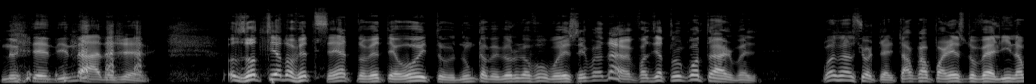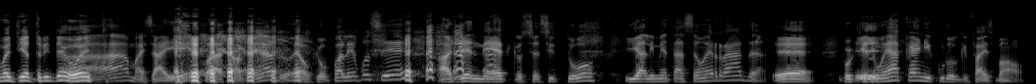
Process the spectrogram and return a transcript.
Não entendi nada, gente. Os outros tinham 97, 98, nunca bebeu, nunca fumou. Esse aí fazia tudo o contrário, mas. Quantos anos o senhor tem? Ele estava com a aparência do velhinho lá, mas tinha 38. Ah, mas aí, pá, tá vendo? É o que eu falei a você. A genética você citou e a alimentação errada. É. Porque E- não é a carne crua que faz mal.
